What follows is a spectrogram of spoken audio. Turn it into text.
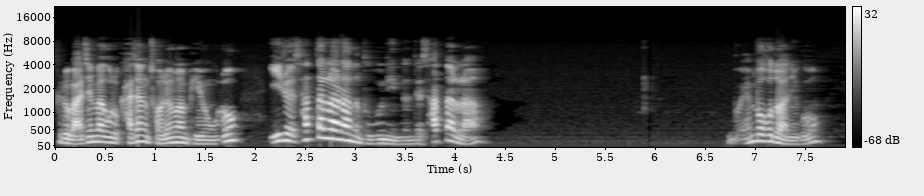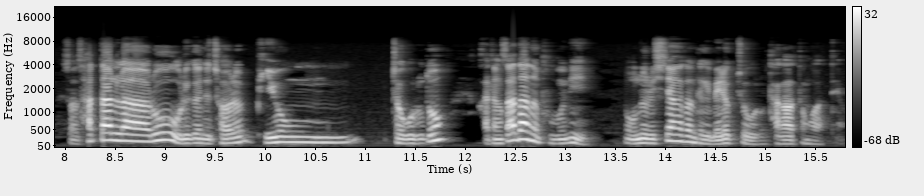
그리고 마지막으로 가장 저렴한 비용으로 1회 4달러라는 부분이 있는데 4달러 뭐 햄버거도 아니고 그래서 4달러로 우리가 이제 저렴 비용적으로도 가장 싸다는 부분이 오늘 시장에서는 되게 매력적으로 다가왔던 것 같아요.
